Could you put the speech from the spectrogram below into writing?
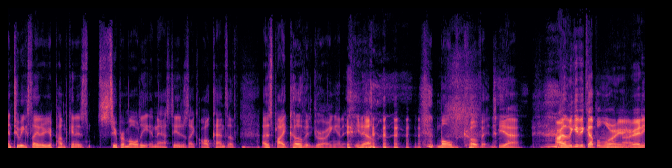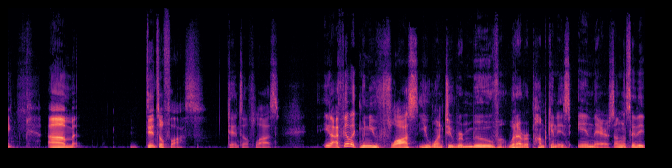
and two weeks later your pumpkin is super moldy and nasty. There's like all kinds of, uh, there's probably COVID growing in it, you know, mold COVID. Yeah. All right, let me give you a couple more here. All You right. ready? Um, dental floss. dental floss. You know, I feel like when you floss, you want to remove whatever pumpkin is in there. So I'm gonna say they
